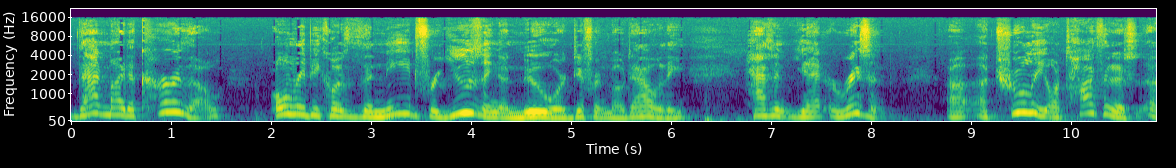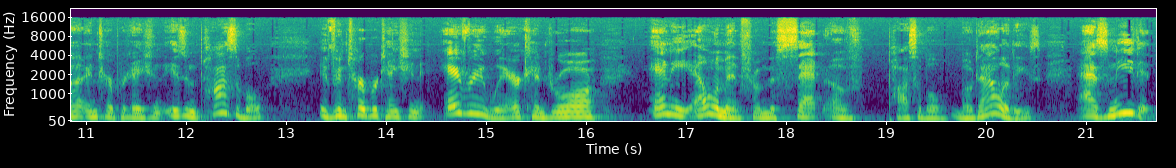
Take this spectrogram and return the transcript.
that might occur, though, only because the need for using a new or different modality hasn't yet arisen. Uh, a truly autochthonous uh, interpretation isn't possible if interpretation everywhere can draw any element from the set of possible modalities as needed,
